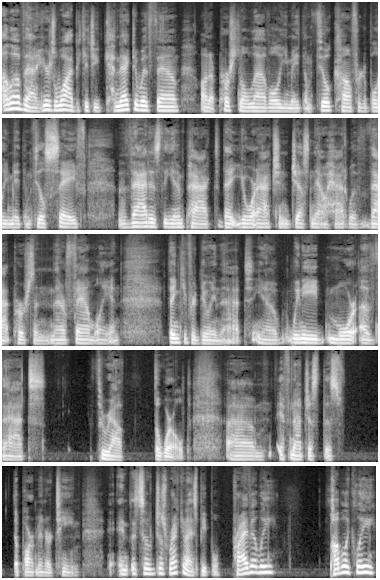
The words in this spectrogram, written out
I love that. Here's why because you connected with them on a personal level, you made them feel comfortable, you made them feel safe. That is the impact that your action just now had with that person, their family. And thank you for doing that. You know, we need more of that throughout the world, um, if not just this department or team. And so just recognize people privately, publicly,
